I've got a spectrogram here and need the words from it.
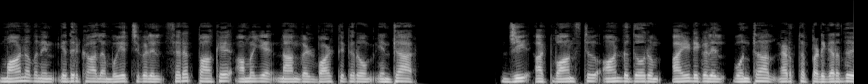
மாணவனின் எதிர்கால முயற்சிகளில் சிறப்பாக அமைய நாங்கள் வாழ்த்துகிறோம் என்றார். ஜி. அட்வான்ஸ்டு ஆண்டுதோறும் ஐடிகளில் ஒன்றால் நடத்தப்படுகிறது.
